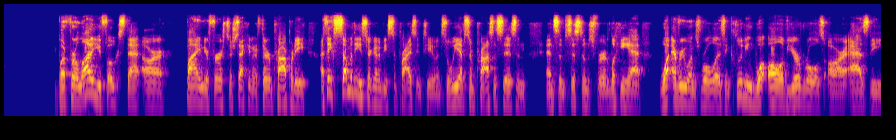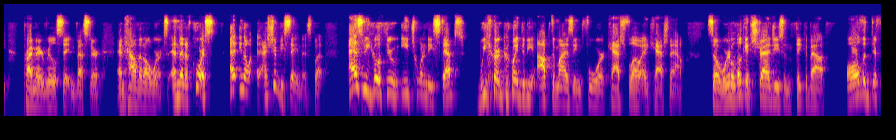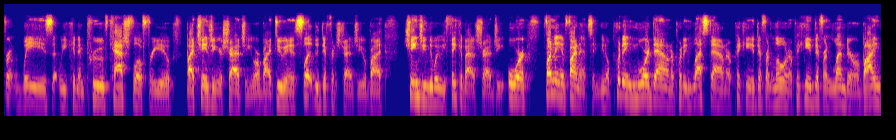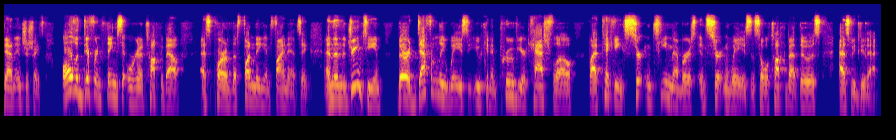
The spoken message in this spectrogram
But for a lot of you folks that are buying your first or second or third property i think some of these are going to be surprising to you. And so we have some processes and and some systems for looking at what everyone's role is including what all of your roles are as the primary real estate investor and how that all works. And then of course eh, you know i should be saying this but as we go through each one of these steps we are going to be optimizing for cash flow and cash now. So we're going to look at strategies and think about all the different ways that we can improve cash flow for you by changing your strategy or by doing a slightly different strategy or by changing the way we think about a strategy or funding and financing, you know, putting more down or putting less down or picking a different loan or picking a different lender or buying down interest rates, all the different things that we're going to talk about as part of the funding and financing. And then the dream team, there are definitely ways that you can improve your cash flow by picking certain team members in certain ways. And so we'll talk about those as we do that.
